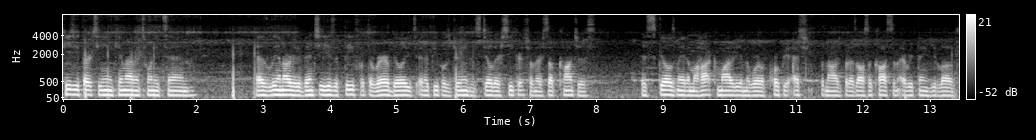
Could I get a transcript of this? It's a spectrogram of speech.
PG-13 came out in 2010. As Leonardo da Vinci, he's a thief with the rare ability to enter people's dreams and steal their secrets from their subconscious. His skills made him a hot commodity in the world of corporate espionage, but has also cost him everything he loves.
